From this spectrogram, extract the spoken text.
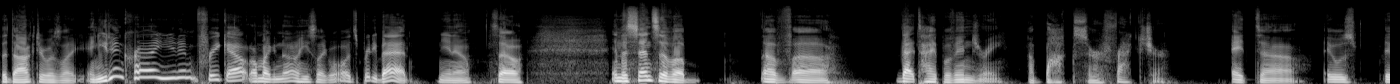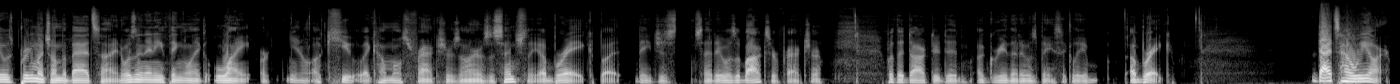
The doctor was like, "And you didn't cry? You didn't freak out?" I'm like, "No." He's like, "Well, it's pretty bad." You know. So in the sense of a of uh that type of injury, a boxer fracture, it uh it was it was pretty much on the bad side. It wasn't anything like light or you know acute like how most fractures are. It was essentially a break, but they just said it was a boxer fracture. But the doctor did agree that it was basically a, a break. That's how we are,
